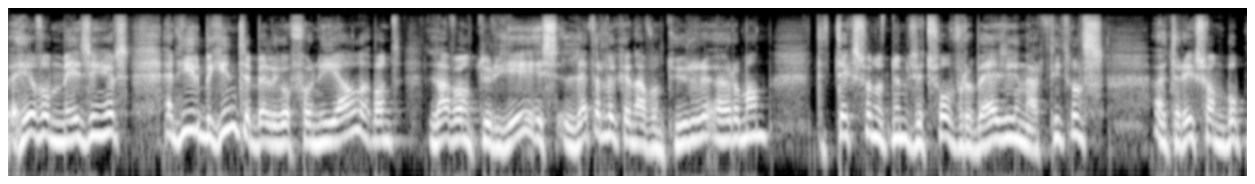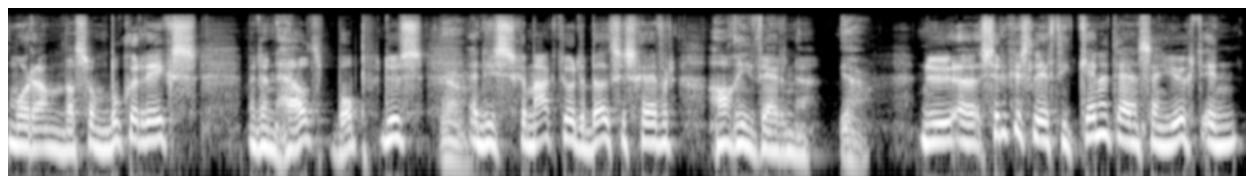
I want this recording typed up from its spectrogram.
heel veel meezingers. En hier begint de belgofonie al, want L'Aventurier is letterlijk een avonturenroman. De tekst van het nummer zit vol verwijzingen naar titels uit de reeks van Bob Moran. Dat is zo'n boekenreeks met een held, Bob dus. Ja. En die is gemaakt door de Belgische schrijver Henri Verne. Ja. Nu, uh, Circus leert hij kennen tijdens zijn jeugd in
